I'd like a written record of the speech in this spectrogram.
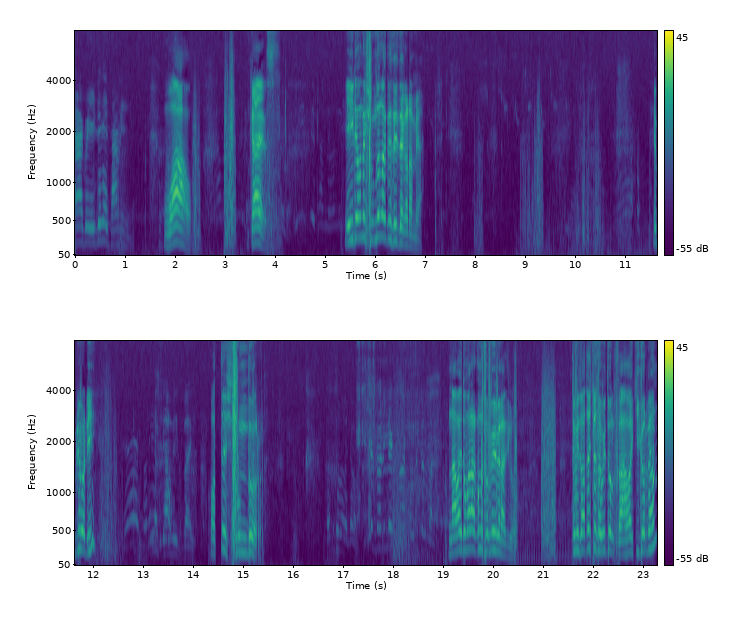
না গো এই জায়গায় থামি। ওয়াও। গ্যাস এইটা অনেক সুন্দর লাগতেছে এই জায়গাটা মেয়া। এভরিবডি অত সুন্দর। না ভাই, তোমার আর কোনো ছবি হইবে না আজকে। তুমি যথেষ্ট ছবি তুলছো হয় কী করবে এখন?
